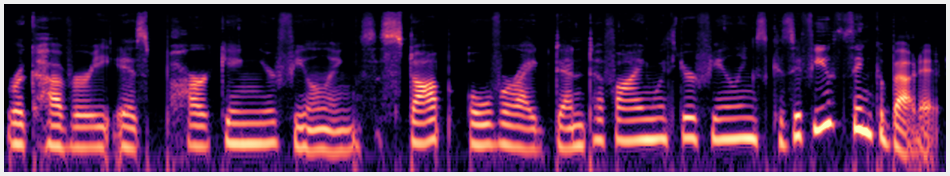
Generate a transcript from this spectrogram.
recovery is parking your feelings. Stop over identifying with your feelings. Because if you think about it,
